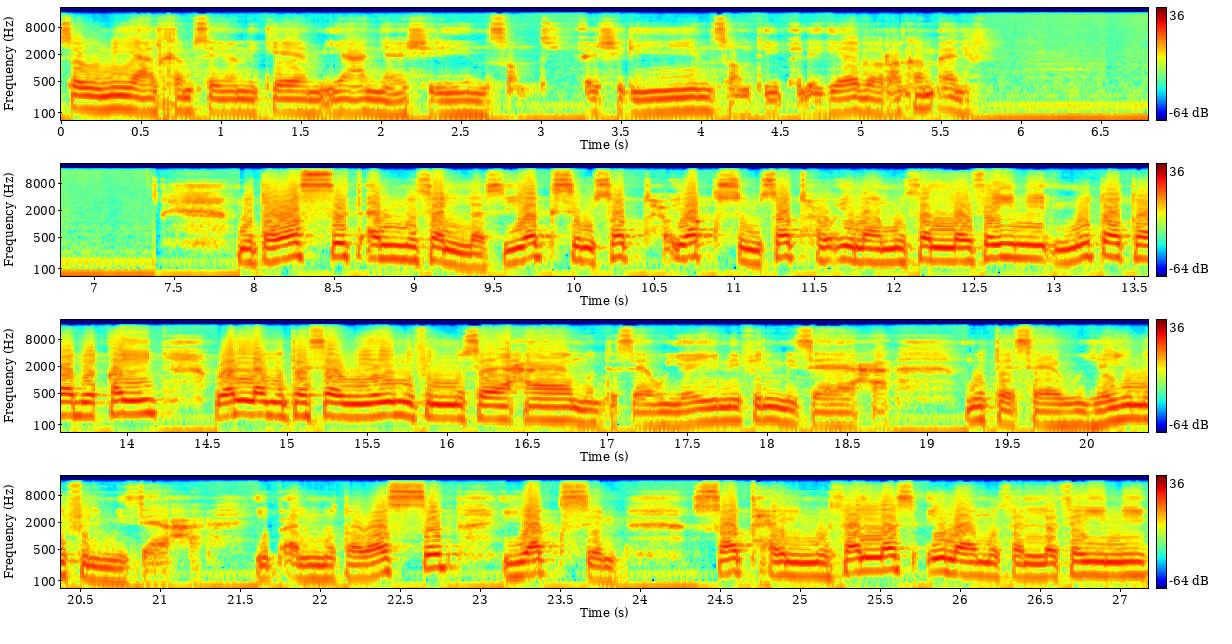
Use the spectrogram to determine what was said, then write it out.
تساوي مية على الخمسة يعني كام؟ يعني عشرين سنتي. عشرين سنتي. يبقى الإجابة رقم ألف. متوسط المثلث يقسم سطح يقسم سطحه إلى مثلثين متطابقين ولا متساويين في المساحة متساويين في المساحة متساويين في المساحة. يبقى المتوسط يقسم سطح المثلث إلى مثلثين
